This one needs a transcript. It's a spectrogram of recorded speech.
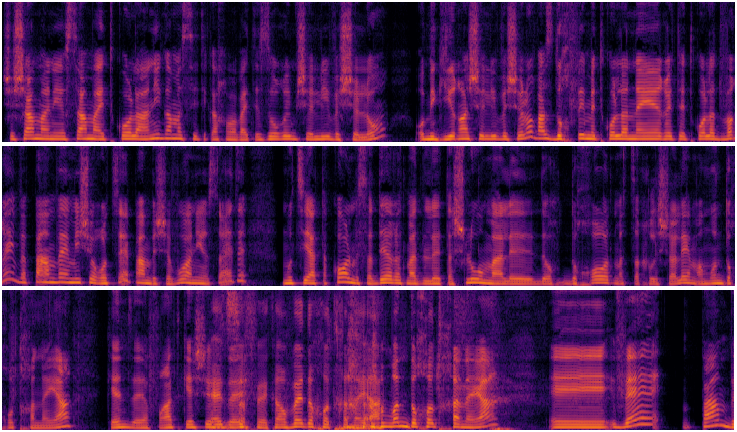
ששם אני שמה את כל ה... אני גם עשיתי ככה בבית, אזורים שלי ושלו, או מגירה שלי ושלו, ואז דוחפים את כל הניירת, את כל הדברים, ופעם ומי שרוצה, פעם בשבוע אני עושה את זה, מוציאה את הכל, מסדרת מה לתשלום, מה לדוחות, מה צריך לשלם, המון דוחות חנייה, כן, זה הפרעת קשב. אין זה... ספק, הרבה דוחות חנייה. המון דוחות חנייה. אה, ו... פעם ב,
